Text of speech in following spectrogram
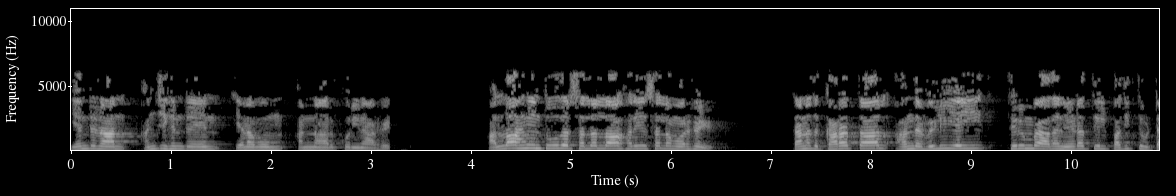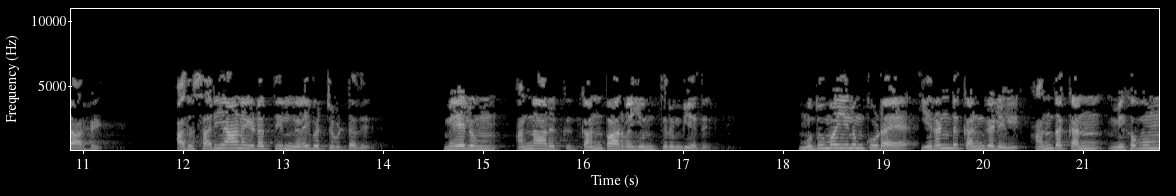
என்று நான் அஞ்சுகின்றேன் எனவும் அன்னார் கூறினார்கள். அல்லாஹுவின் தூதர் சல்லல்லாஹ் அலிசல்லம் அவர்கள் தனது கரத்தால் அந்த விழியை திரும்ப அதன் இடத்தில் பதித்து விட்டார்கள். அது சரியான இடத்தில் நிலை பெற்றுவிட்டது மேலும் அன்னாருக்கு கண் பார்வையும் திரும்பியது. முதுமையிலும் கூட இரண்டு கண்களில் அந்த கண் மிகவும்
